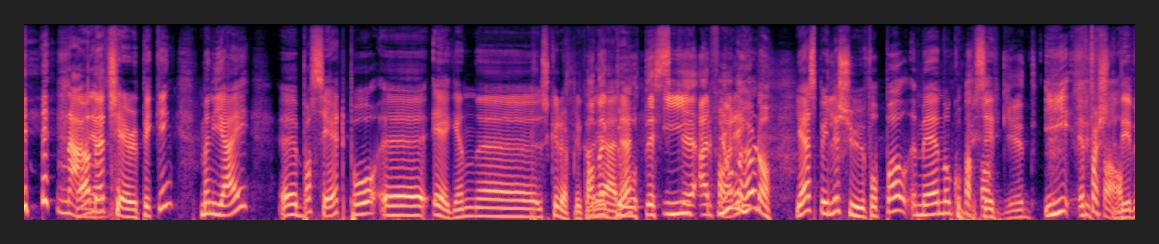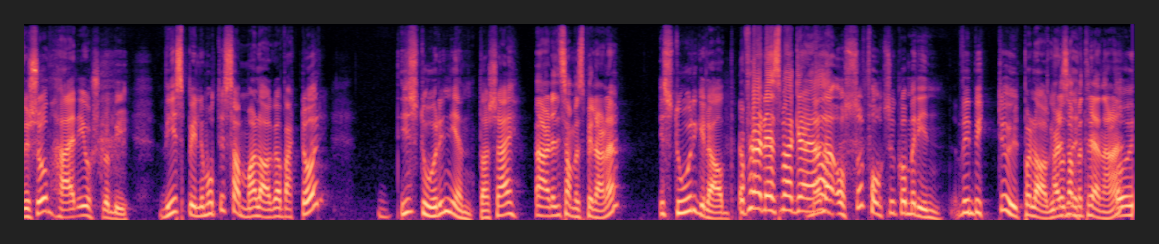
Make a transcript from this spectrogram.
Nei, Ja, det er cherrypicking, men jeg, eh, basert på eh, egen eh, skrøpelig karriere Anekdotisk, i- erfaring. Jo, men hør nå. Jeg spiller sjuerfotball med noen kompiser Gud. i førstedivisjon her i Oslo by. Vi spiller mot de samme laga hvert år. Historien gjentar seg Er det de samme spillerne? I stor grad. Ja, for det er det som er greia. Men det er også folk som kommer inn. Vi bytter jo ut på laget. Er det samme trenerne? og-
